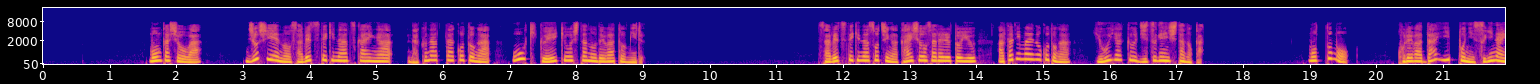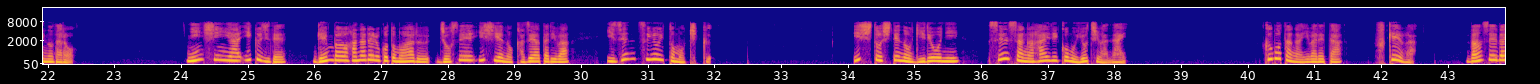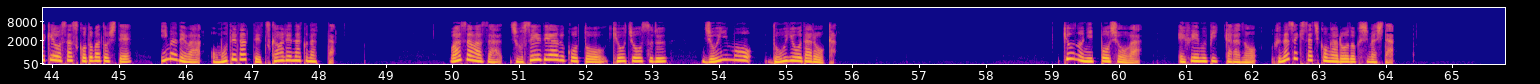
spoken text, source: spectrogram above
文科省は、女子への差別的な扱いがなくなったことが大きく影響したのではと見る。差別的な措置が解消されるという当たり前のことがようやく実現したのか。もっとも、これは第一歩に過ぎないのだろう。妊娠や育児で現場を離れることもある女性医師への風当たりは依然強いとも聞く。医師としての技量に精査が入り込む余地はない。久保田が言われた不敬は男性だけを指す言葉として今では表立って使われなくなった。わざわざ女性であることを強調する女医も同様だろうか。今日の日報賞は FM ピッからの船崎幸子が朗読しました。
